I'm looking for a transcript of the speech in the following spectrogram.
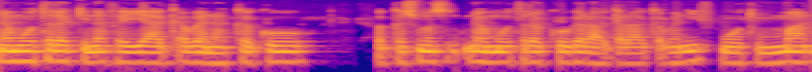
Namoota rakkina fayyaa qaban akka koo akkasumas namoota rakkoo garaagaraa qabaniif mootummaan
